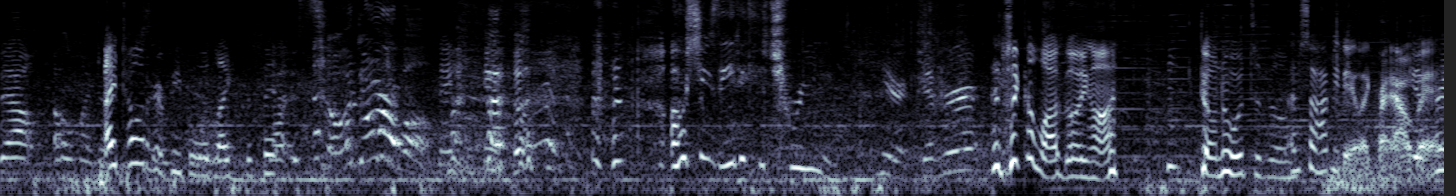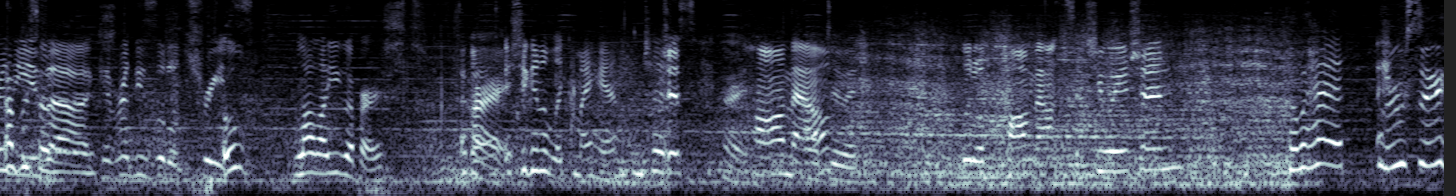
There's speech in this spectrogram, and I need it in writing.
now, oh my God. I told so her people cute. would like the fit. is so adorable. Oh, she's eating the tree. Here, give her, It's like a lot going on. Don't know what to film. I'm so happy they like my give her these, so uh, give her these little treats. Oh, Lala, you go first. Okay. All right. Is she gonna lick my hand and shit? Just right. calm I'll out. do it. Little calm out situation. go ahead. Lucy,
